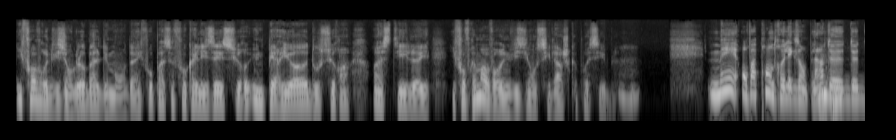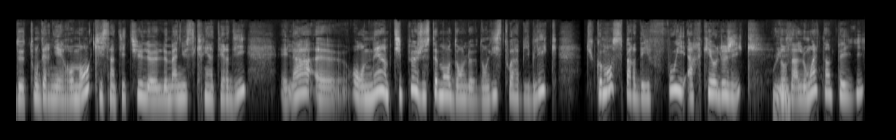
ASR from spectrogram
Il faut avoir une vision globale du monde. Hein. Il ne faut pas se focaliser sur une période ou sur un, style. Il faut vraiment avoir une vision aussi large que possible. Mm-hmm. Mais on va prendre l'exemple hein, mhm. de, ton dernier roman qui s'intitule Le manuscrit interdit. Et là, euh, on est un petit peu justement dans l'histoire biblique. Tu commences par des fouilles archéologiques dans un lointain pays,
